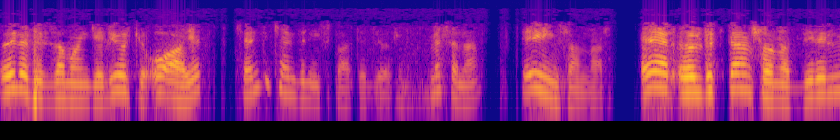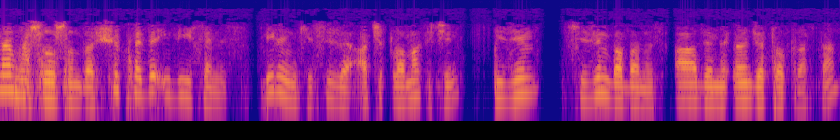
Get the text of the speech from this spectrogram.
Öyle bir zaman geliyor ki o ayet kendi kendini ispat ediyor. Mesela ey insanlar eğer öldükten sonra dirilme hususunda şüphede idiyseniz bilin ki size açıklamak için bizim sizin babanız Adem'i önce topraktan,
